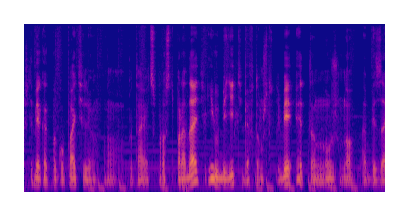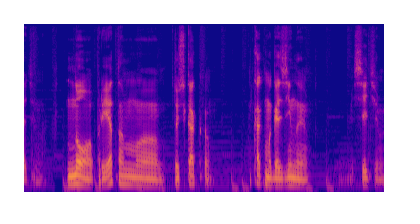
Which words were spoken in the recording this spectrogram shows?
что тебе как покупателю э, пытаются просто продать и убедить тебя в том, что тебе это нужно обязательно. Но при этом, э, то есть как, как магазины, сети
